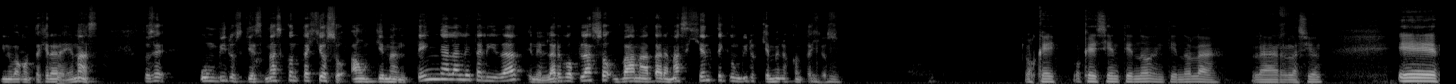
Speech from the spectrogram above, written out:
y no va a contagiar a nadie más. Entonces, un virus que es más contagioso, aunque mantenga la letalidad, en el largo plazo va a matar a más gente que un virus que es menos contagioso. Ok, ok, sí entiendo, entiendo la, relación. Eh,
